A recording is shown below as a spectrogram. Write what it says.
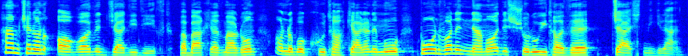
همچنان آغاز جدیدی است و برخی از مردم آن را با کوتاه کردن مو به عنوان نماد شروعی تازه جشن می‌گیرند.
